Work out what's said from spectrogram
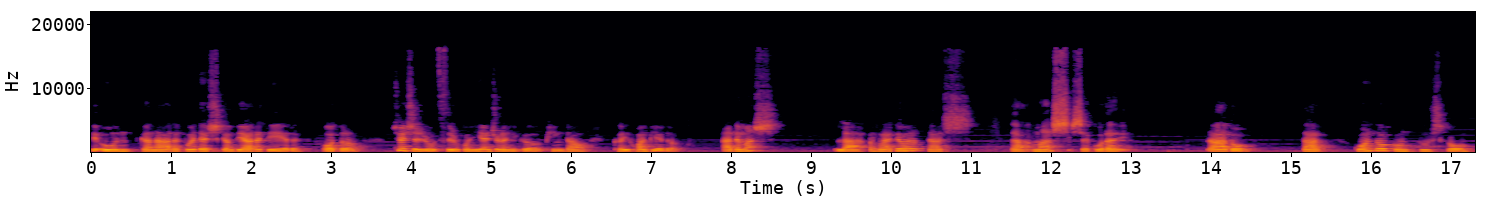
de un canal puedes cambiar de otro。确实如此，如果你厌倦了一个频道，可以换别的。Además, la radio das da más seguridad cuando conduzco.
